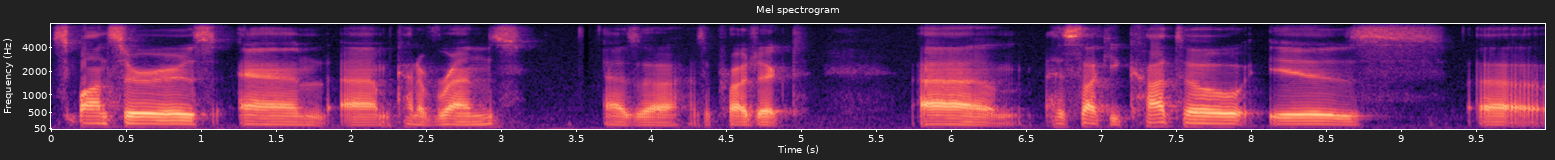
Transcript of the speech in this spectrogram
sponsors and um, kind of runs as a as a project. Um, Hisaki Kato is uh,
